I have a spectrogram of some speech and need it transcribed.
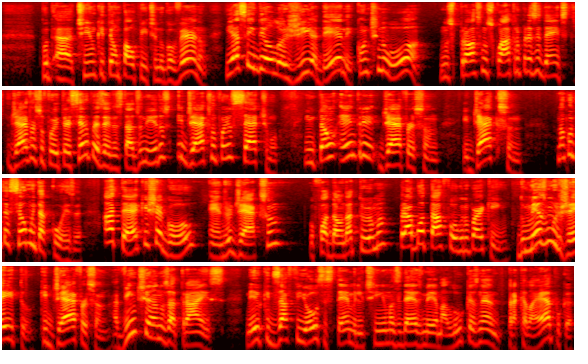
uh, tinham que ter um palpite no governo, e essa ideologia dele continuou nos próximos quatro presidentes. Jefferson foi o terceiro presidente dos Estados Unidos e Jackson foi o sétimo. Então, entre Jefferson e Jackson, não aconteceu muita coisa. Até que chegou Andrew Jackson, o fodão da turma, para botar fogo no parquinho. Do mesmo jeito que Jefferson, há 20 anos atrás, meio que desafiou o sistema, ele tinha umas ideias meio malucas, né, para aquela época.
